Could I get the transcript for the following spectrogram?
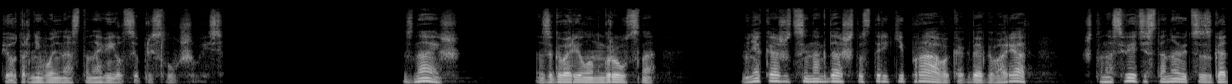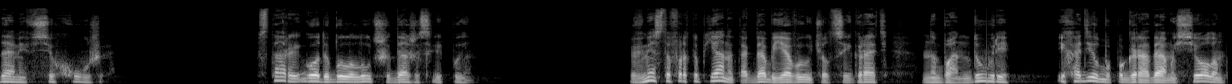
Петр невольно остановился, прислушиваясь. «Знаешь», — заговорил он грустно, — «мне кажется иногда, что старики правы, когда говорят, — что на свете становится с годами все хуже. В старые годы было лучше даже слепым. Вместо фортепиано тогда бы я выучился играть на бандуре и ходил бы по городам и селам.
